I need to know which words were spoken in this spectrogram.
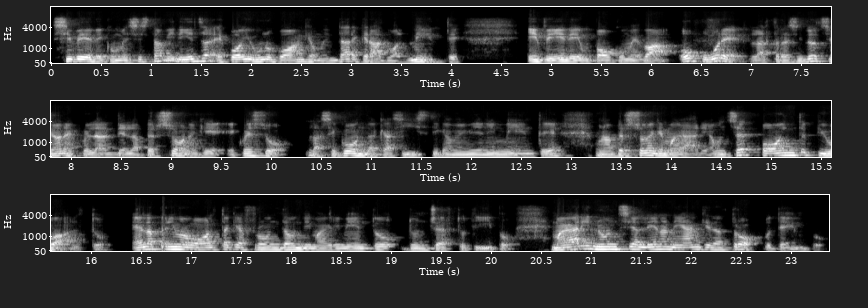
si vede come si stabilizza e poi uno può anche aumentare gradualmente e vede un po' come va. Oppure l'altra situazione è quella della persona che, e questo la seconda casistica mi viene in mente, una persona che magari ha un set point più alto, è la prima volta che affronta un dimagrimento di un certo tipo, magari non si allena neanche da troppo tempo.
